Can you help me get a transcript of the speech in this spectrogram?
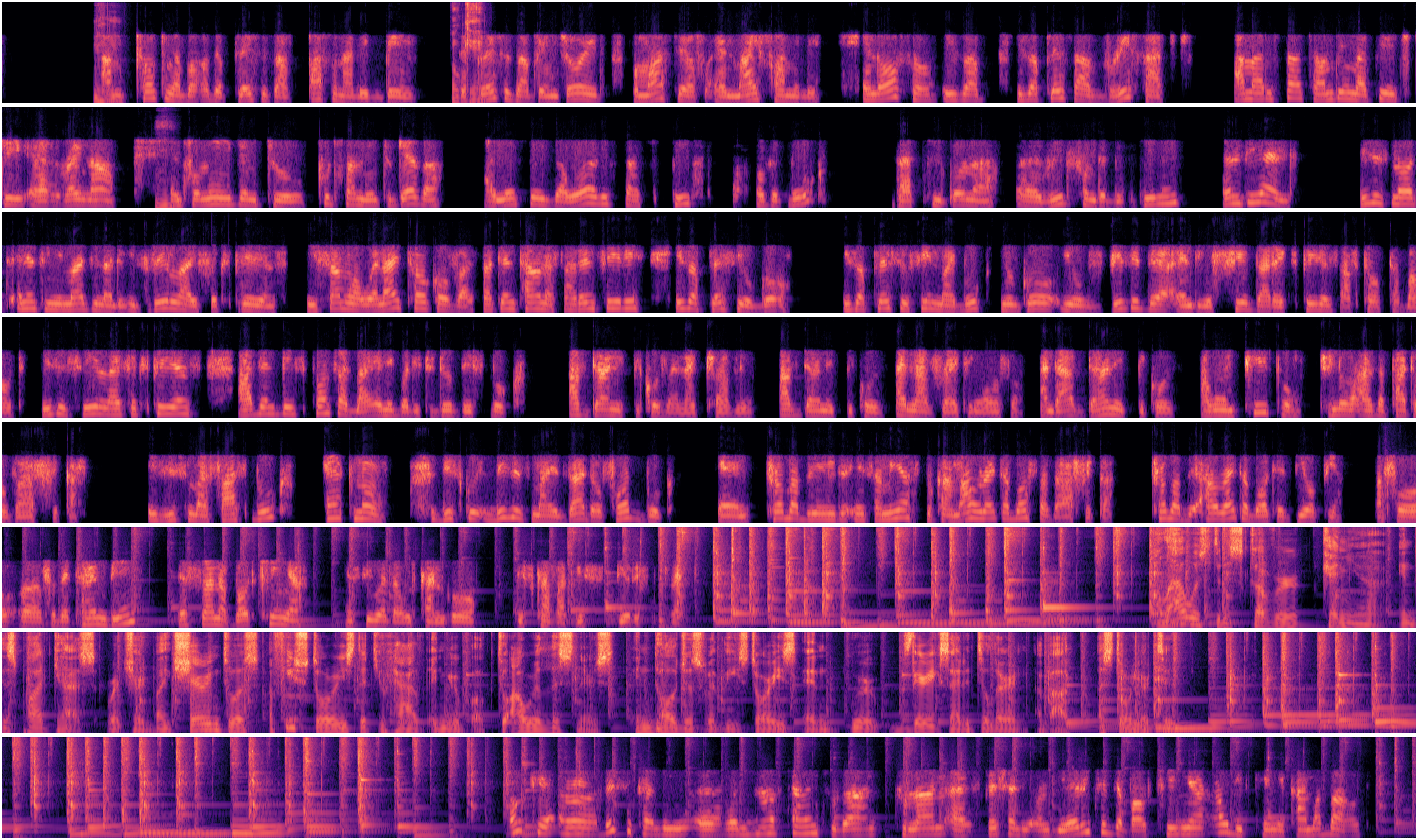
Mm-hmm. I'm talking about the places I've personally been. Okay. The places I've enjoyed for myself and my family. And also is a is a place I've researched I'm a researcher. I'm doing my PhD uh, right now. Mm. And for me, even to put something together, I may say it's a well researched piece of a book that you're going to uh, read from the beginning and the end. This is not anything imaginary, it's real life experience. It's somewhere, when I talk of a certain town, a certain city, it's a place you go. It's a place you see in my book. You go, you visit there and you feel that experience I've talked about. This is real life experience. I haven't been sponsored by anybody to do this book. I've done it because I like traveling. I've done it because I love writing also. And I've done it because I want people to know a part of Africa. Is this my first book? Heck no. This this is my third or fourth book. And probably in, the, in some years to come, I'll write about South Africa. Probably I'll write about Ethiopia. Uh, for, uh, for the time being, let's learn about Kenya and see whether we can go discover this beautiful place. Allow us to discover Kenya in this podcast, Richard, by sharing to us a few stories that you have in your book to our listeners. Indulge us with these stories, and we're very excited to learn about a story or two. Okay, uh, basically, uh, when you have time to learn, to learn, uh, especially on the heritage about Kenya, how did Kenya come about?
